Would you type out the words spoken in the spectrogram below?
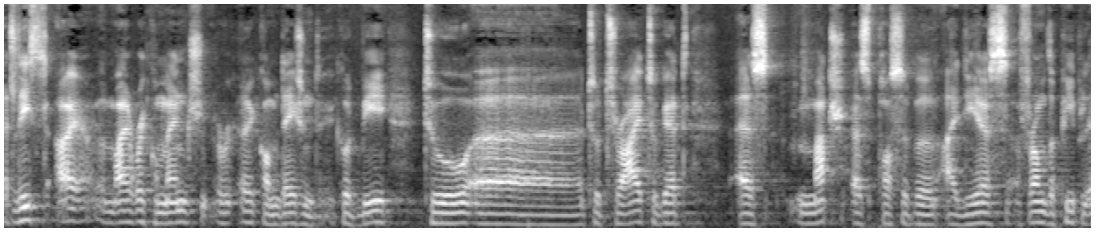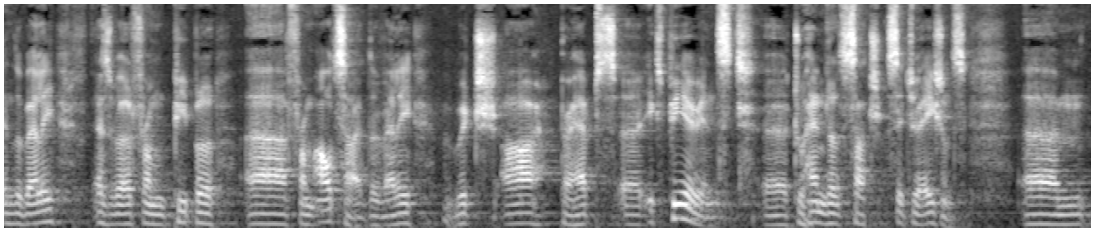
at least I, my recommendation, could be to uh, to try to get as much as possible ideas from the people in the valley, as well from people uh, from outside the valley, which are perhaps uh, experienced uh, to handle such situations. Um,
